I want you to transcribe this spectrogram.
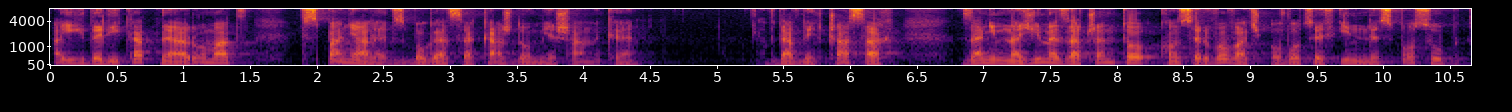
a ich delikatny aromat wspaniale wzbogaca każdą mieszankę. W dawnych czasach, zanim na zimę zaczęto konserwować owoce w inny sposób,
